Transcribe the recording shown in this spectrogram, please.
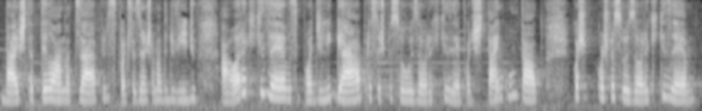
basta ter lá no WhatsApp, você pode fazer uma chamada de vídeo a hora que quiser, você pode ligar para essas pessoas a hora que quiser, pode estar em contato com as, com as pessoas a hora que quiser.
